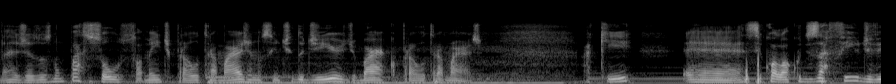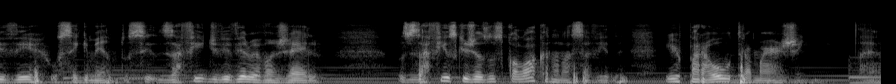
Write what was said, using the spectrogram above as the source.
Né? Jesus não passou somente para outra margem no sentido de ir de barco para outra margem. Aqui é, se coloca o desafio de viver o segmento, o desafio de viver o Evangelho, os desafios que Jesus coloca na nossa vida. Ir para outra margem. Né?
